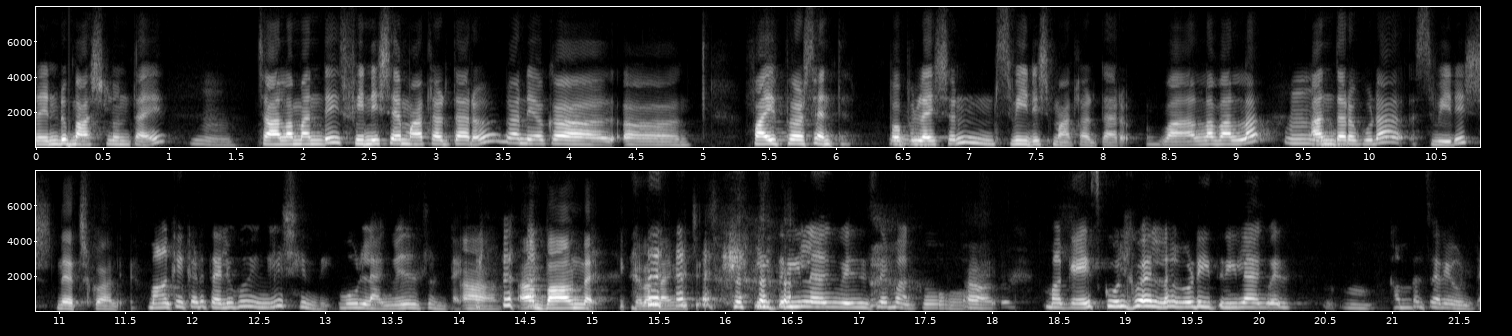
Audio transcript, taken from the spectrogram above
రెండు భాషలు ఉంటాయి. మ్మ్. చాలా మంది ఫినిషే మాట్లాడతారు కానీ ఒక ఫైవ్ పర్సెంట్ పాపులేషన్ స్వీడిష్ మాట్లాడతారు. వాళ్ళ వల్ల అందరూ కూడా స్వీడిష్ నేర్చుకోవాలి. మాకు ఇక్కడ తెలుగు ఇంగ్లీష్ హిందీ మూడు లాంగ్వేజెస్ ఉంటాయి. బాగున్నాయి ఇక్కడ లాంగ్వేజెస్ ఈ త్రీ లాంగ్వేజెస్ మాకు మాకు ఏ స్కూల్కి వెళ్ళినా కూడా ఈ త్రీ లాంగ్వేజెస్ కంపల్సరీ ఉంటాయి.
